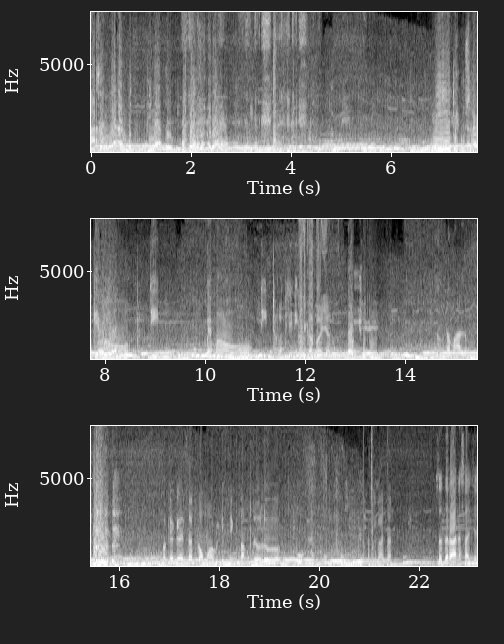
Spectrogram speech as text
parah. Ambik binatu. Ada yang. Wih, Bentar lagi mau di gue mau tidur abis ini. Mereka bayar. Oke. Itu udah malam. Oke guys, saat kamu mau bikin TikTok dulu. Jembatan. Sederhana saja.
